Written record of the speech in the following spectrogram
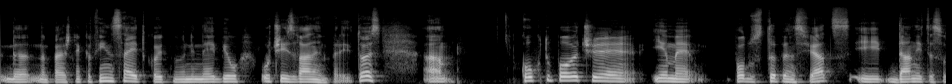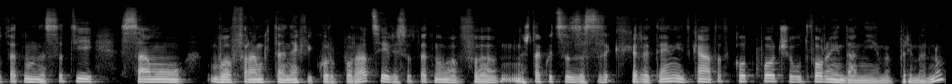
да направиш някакъв инсайт, който нали, не е бил очеизваден преди. Тоест, а, колкото повече имаме по-достъпен свят и данните съответно не са ти само в рамките на някакви корпорации или съответно в а, неща, които са засекретени и така нататък, колкото повече отворени данни имаме, примерно,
